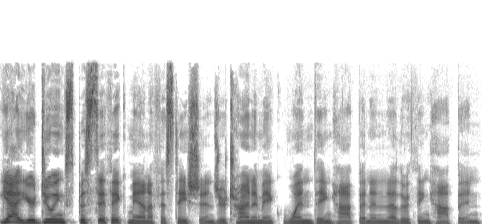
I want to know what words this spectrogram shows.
yeah, you're doing specific manifestations. You're trying to make one thing happen and another thing happen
